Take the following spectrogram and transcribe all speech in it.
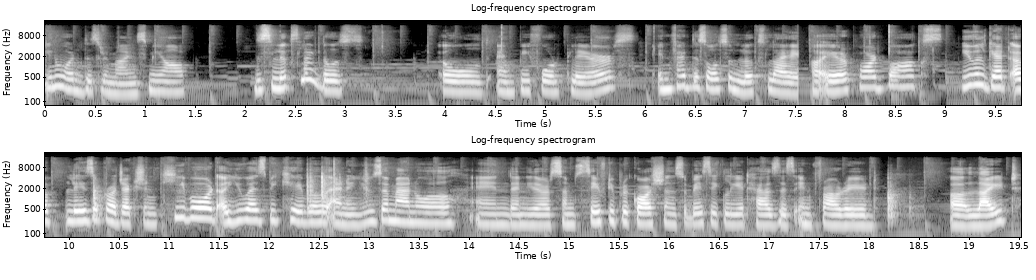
You know what this reminds me of? This looks like those old MP4 players in fact, this also looks like a AirPod box. You will get a laser projection keyboard, a USB cable and a user manual and then there are some safety precautions. So basically it has this infrared uh, light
